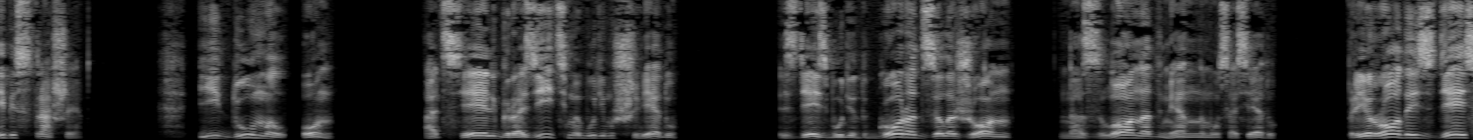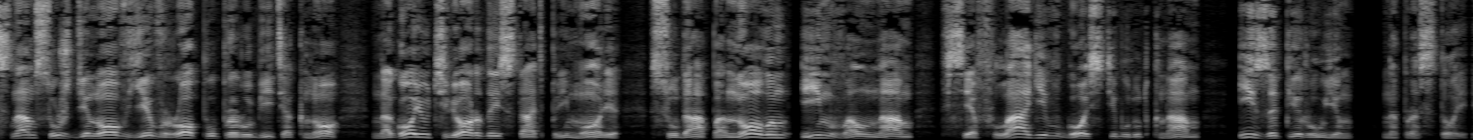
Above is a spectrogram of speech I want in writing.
и бесстрашие. И думал он, отсель грозить мы будем шведу, здесь будет город заложен на зло надменному соседу. Природой здесь нам суждено в Европу прорубить окно, Ногою твердой стать при море, Сюда по новым им волнам Все флаги в гости будут к нам И запируем на просторе.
